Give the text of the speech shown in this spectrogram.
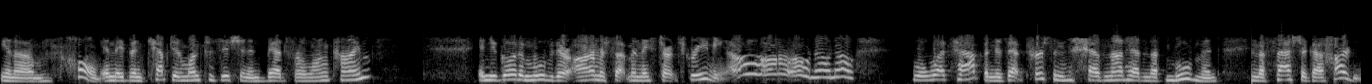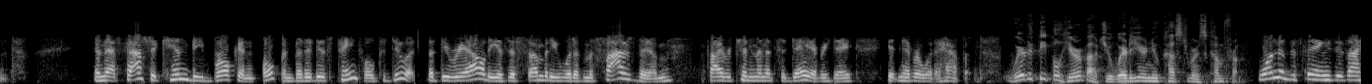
in a home and they've been kept in one position in bed for a long time and you go to move their arm or something and they start screaming, oh, oh, oh, no, no. Well, what's happened is that person has not had enough movement and the fascia got hardened. And that fascia can be broken open, but it is painful to do it. But the reality is if somebody would have massaged them five or ten minutes a day every day, it never would have happened. Where do people hear about you? Where do your new customers come from? One of the things is I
